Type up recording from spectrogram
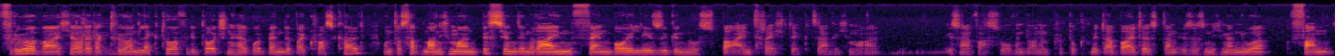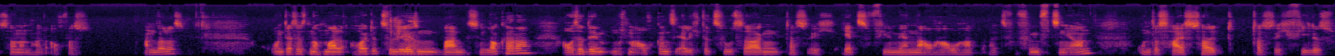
Früher war ich ja Redakteur und Lektor für die deutschen Hellboy-Bände bei CrossCult und das hat manchmal ein bisschen den reinen Fanboy-Lesegenuss beeinträchtigt, sage ich mal. Ist einfach so, wenn du an einem Produkt mitarbeitest, dann ist es nicht mehr nur Fun, sondern halt auch was anderes. Und das ist nochmal heute zu lesen, war ein bisschen lockerer. Außerdem muss man auch ganz ehrlich dazu sagen, dass ich jetzt viel mehr Know-how habe als vor 15 Jahren. Und das heißt halt, dass ich vieles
